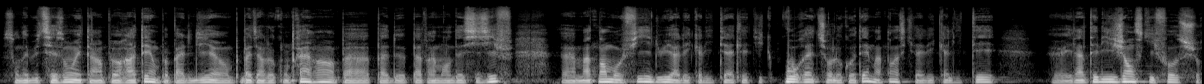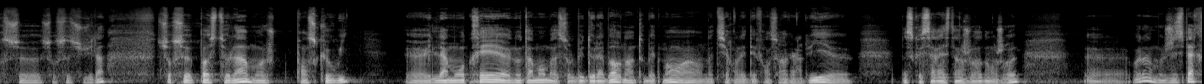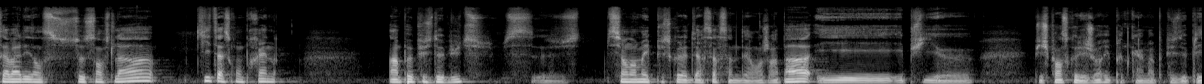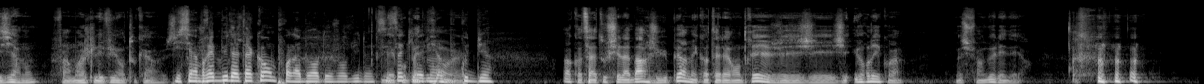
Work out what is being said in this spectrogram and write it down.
son début de saison était un peu raté. On peut pas le dire, on peut pas dire le contraire. Hein, pas pas de pas vraiment décisif. Euh, maintenant, Mofi, lui, a les qualités athlétiques pour être sur le côté. Maintenant, est-ce qu'il a les qualités euh, et l'intelligence qu'il faut sur ce sur ce sujet-là, sur ce poste-là Moi, je pense que oui. Euh, il l'a montré euh, notamment bah, sur le but de la borne, hein, tout bêtement, hein, en attirant les défenseurs vers lui, euh, parce que ça reste un joueur dangereux. voilà, j'espère que ça va aller dans ce sens-là, quitte à ce qu'on prenne un peu plus de buts. Si on en met plus que l'adversaire, ça me dérangera pas. Et, puis, puis je pense que les joueurs ils prennent quand même un peu plus de plaisir, non? Enfin, moi je l'ai vu en tout cas. Puis c'est un vrai but d'attaquant pour la board aujourd'hui, donc c'est ça qui va faire beaucoup de bien. Oh, quand ça a touché la barre, j'ai eu peur, mais quand elle est rentrée, j'ai hurlé quoi. Je me suis fait engueuler d'ailleurs.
